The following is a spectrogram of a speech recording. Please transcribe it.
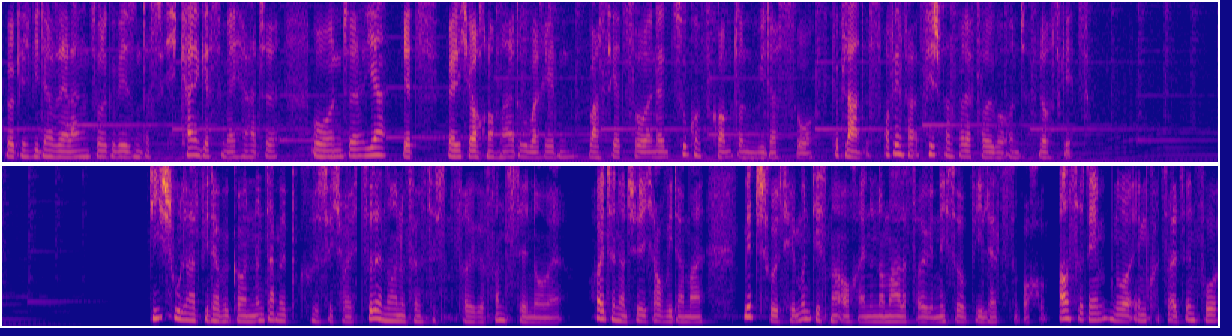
wirklich wieder sehr lange so gewesen, dass ich keine Gäste mehr hier hatte. Und äh, ja, jetzt werde ich auch nochmal darüber reden, was jetzt so in der Zukunft kommt und wie das so geplant ist. Auf jeden Fall viel Spaß bei der Folge und los geht's. Die Schule hat wieder begonnen und damit begrüße ich euch zu der 59. Folge von Still Nowhere. Heute natürlich auch wieder mal mit Schulthemen und diesmal auch eine normale Folge, nicht so wie letzte Woche. Außerdem, nur eben kurz als Info,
